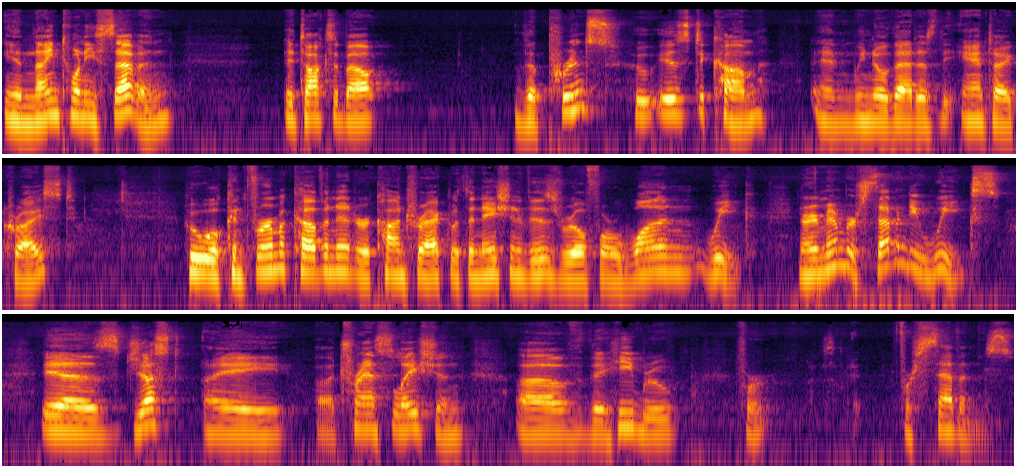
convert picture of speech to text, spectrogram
in 927, it talks about the prince who is to come, and we know that as the Antichrist, who will confirm a covenant or a contract with the nation of Israel for one week. Now remember, 70 weeks is just a, a translation of the Hebrew for, for sevens.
